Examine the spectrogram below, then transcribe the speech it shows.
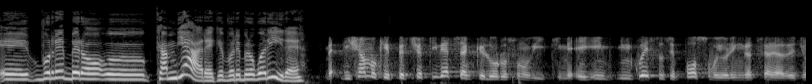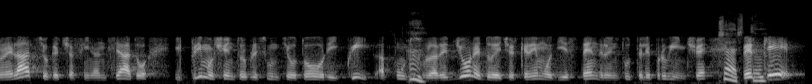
eh, vorrebbero eh, cambiare, che vorrebbero guarire? Beh, diciamo che per certi versi anche loro sono vittime e in, in, questo se posso voglio ringraziare la Regione Lazio che ci ha finanziato il primo centro presunti autori qui appunto ah. sulla Regione dove cercheremo di estenderlo in tutte le province certo. perché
